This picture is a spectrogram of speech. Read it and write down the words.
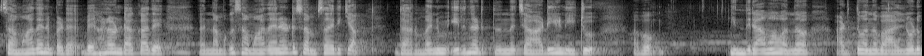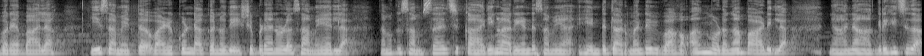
സമാധാനപ്പെട്. ബഹളം ഉണ്ടാക്കാതെ. നമുക്ക് സമാധാനമായിട്ട് സംസാരിക്കാം. ധർമ്മനും ഇരുന്നിടത്ത് നിന്ന് ചാടി എണീറ്റു. അപ്പം ഇന്ദിരാമ വന്ന് അടുത്ത് വന്ന് ബാലനോട് പറയാം ബാല ഈ സമയത്ത് വഴക്കുണ്ടാക്കാനോ ദേഷ്യപ്പെടാനുള്ള സമയമല്ല. നമുക്ക് സംസാരിച്ച് കാര്യങ്ങൾ അറിയേണ്ട സമയമാണ് എന്റെ ധർമ്മന്റെ വിവാഹം. അത് മുടങ്ങാൻ പാടില്ല. ഞാൻ ആഗ്രഹിച്ചതാ.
